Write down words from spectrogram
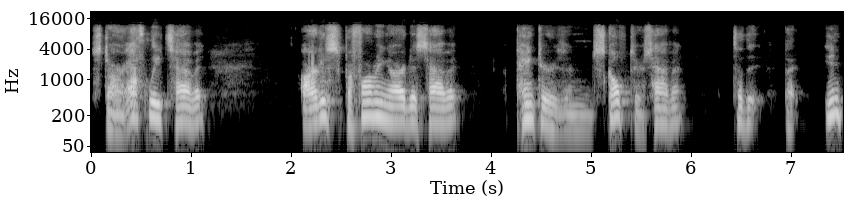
star athletes have it, artists, performing artists have it, painters and sculptors have it. So the, but in,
